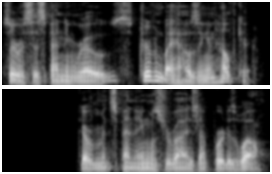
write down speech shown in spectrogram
Services spending rose, driven by housing and healthcare. Government spending was revised upward as well.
